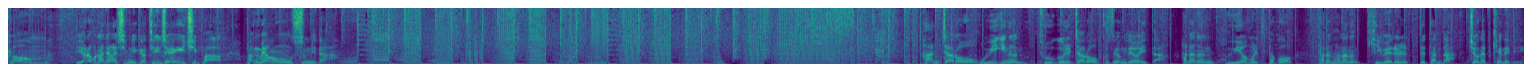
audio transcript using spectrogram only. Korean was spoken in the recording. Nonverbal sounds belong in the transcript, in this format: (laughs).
컴. 여러분 안녕하십니까? DJ p 박명수입니다. 한자로 위기는 두 글자로 구성되어 있다. 하나는 위험을 뜻하고 다른 하나는 기회를 뜻한다. 존 F. 케네디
